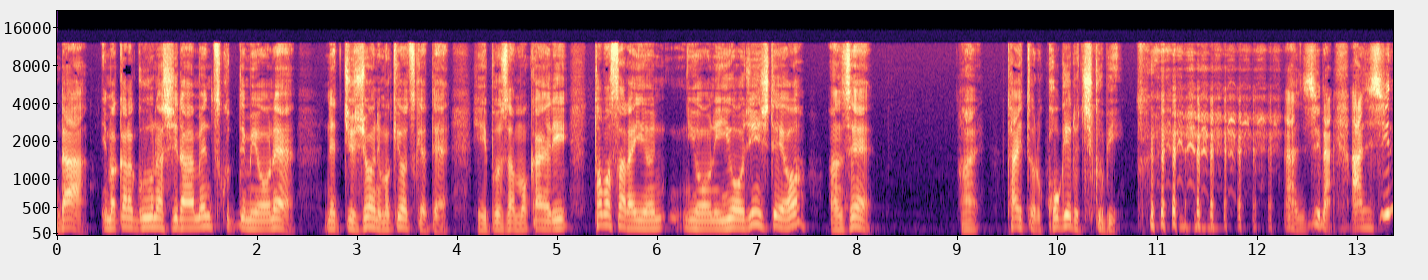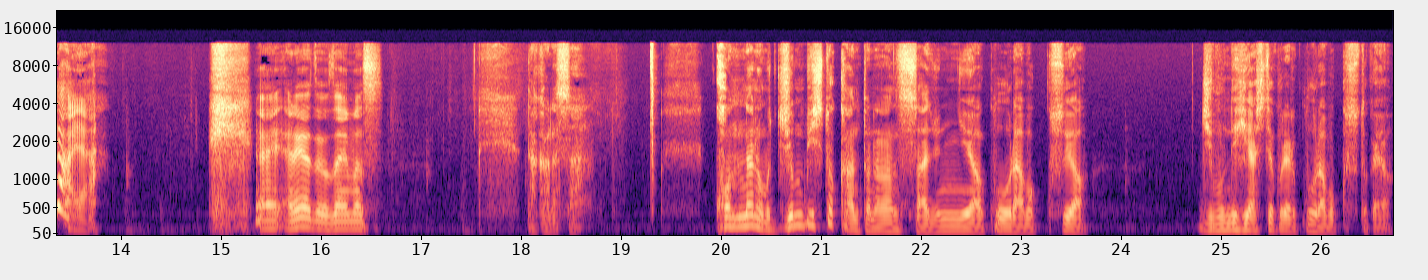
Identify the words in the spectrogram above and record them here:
だ今からグーなしラーメン作ってみようね。熱中症にも気をつけて。ヒープーさんも帰り飛ばさないように用心してよ。安静。はい。タイトル「焦げる乳首」安心な安心なや。はいありがとうございます。だからさこんなのも準備しとかんとならんさ順にはクーラーボックスよ。自分で冷やしてくれるクーラーボックスとかよ。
